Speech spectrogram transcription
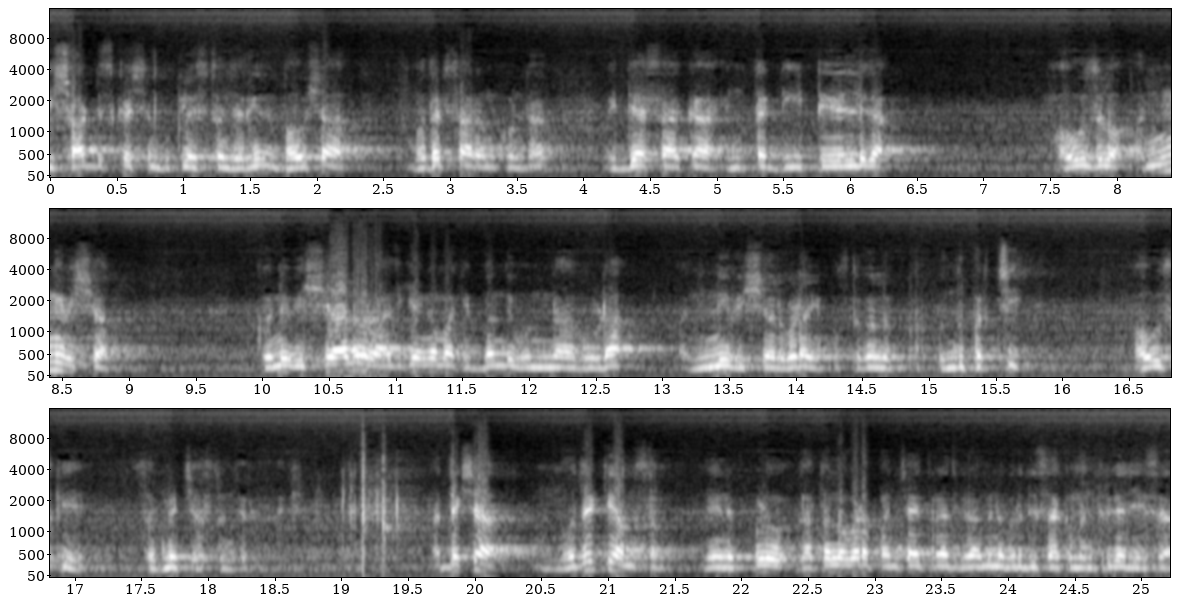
ఈ షార్ట్ డిస్కషన్ బుక్లో ఇస్తాం జరిగింది. బహుశా మొదటిసారి అనుకుంటా విద్యాశాఖ ఇంత డీటెయిల్డ్గా లో అన్ని విషయాలు కొన్ని విషయాలు రాజకీయంగా మాకు ఇబ్బంది ఉన్నా కూడా అన్ని విషయాలు కూడా ఈ పుస్తకంలో పొందుపరిచి హౌస్కి సబ్మిట్ చేస్తాం జరిగింది. అధ్యక్ష. అధ్యక్ష మొదటి అంశం నేను ఎప్పుడు గతంలో కూడా పంచాయతీరాజ్ గ్రామీణాభివృద్ధి శాఖ మంత్రిగా చేశా.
